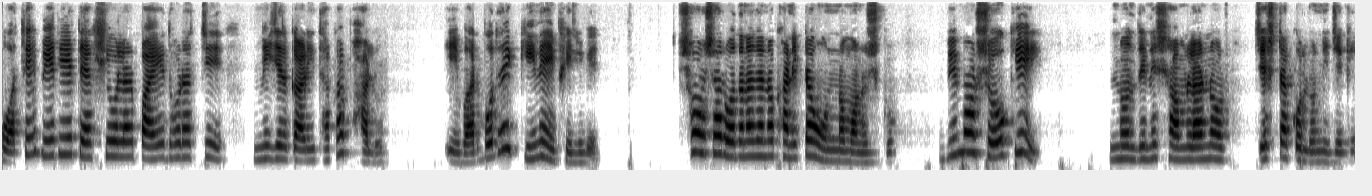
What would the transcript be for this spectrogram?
পথে বেরিয়ে ট্যাক্সিওয়ালার পায়ে ধরার চেয়ে নিজের গাড়ি থাকা ভালো। এবার বোধহয় কিনেই ফেলবে। সহসা রদনা যেন খানিকটা অন্য মনস্ক বিমর্ষও কি? নন্দিনী সামলানোর চেষ্টা করল নিজেকে।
